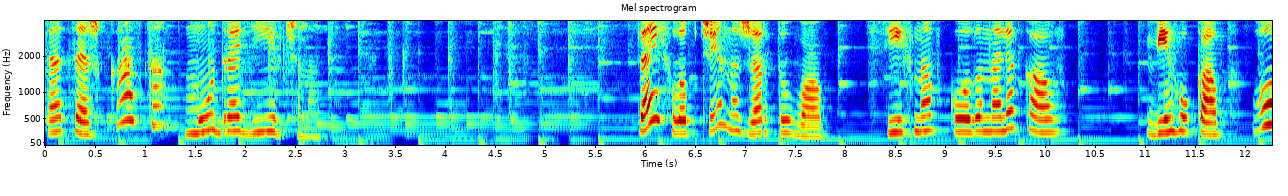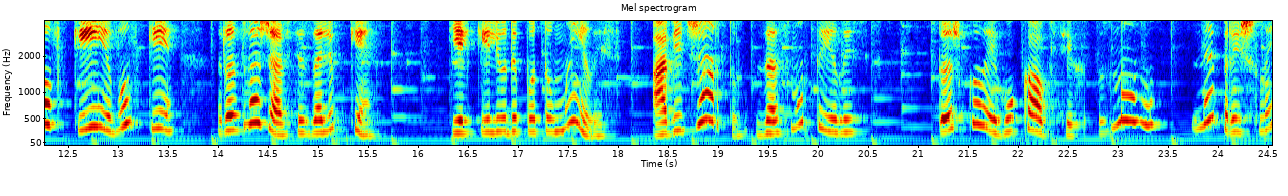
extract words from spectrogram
Та це ж казка мудра дівчина. Цей хлопчина жартував, всіх навколо налякав. Він гукав Вовки, вовки, розважався залюбки. Тільки люди потомились, а від жарту засмутились. Тож, коли гукав всіх знову, не прийшли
